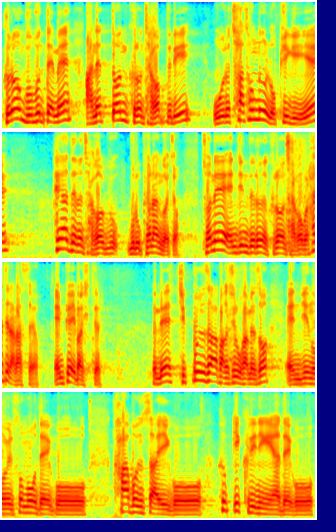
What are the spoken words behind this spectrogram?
그런 부분 때문에 안 했던 그런 작업들이 오히려 차 성능을 높이기 위해 해야 되는 작업으로 변한 거죠. 전에 엔진들은 그런 작업을 하질 않았어요. MPI 방식들. 근데 직분사 방식으로 가면서 엔진 오일 소모되고 카본 쌓이고 흡기 클리닝 해야 되고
